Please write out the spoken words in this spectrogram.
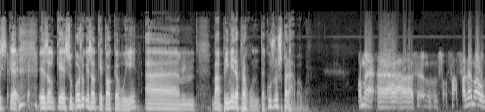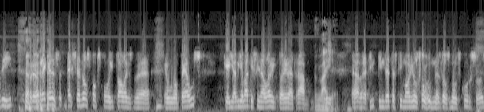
és, que és el que suposo que és el que toca avui. Uh, sí. Va, primera pregunta, què us ho esperàveu? Home, uh, fa, fa de mal dir, però crec que dec ser dels pocs politòlegs de, europeus que ja havia vaticinat la victòria de Trump. Vaja. a veure, tinc, tinc de testimoni els alumnes dels meus cursos,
